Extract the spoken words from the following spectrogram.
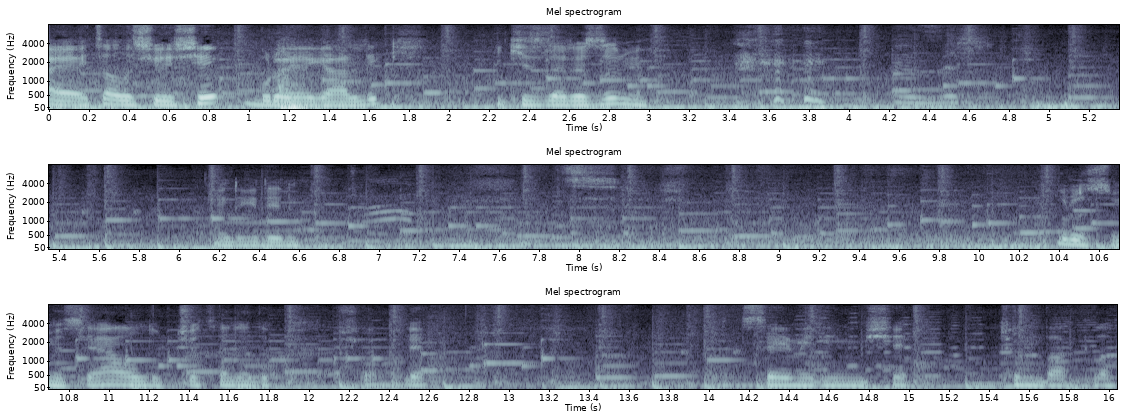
Evet alışverişe buraya geldik. İkizler hazır mı? Hazır. Hadi gidelim. Burası mesela oldukça tanıdık. Şöyle sevmediğim bir şey. Tüm bakla.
